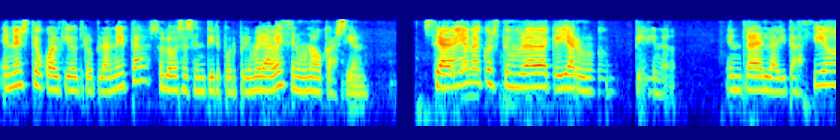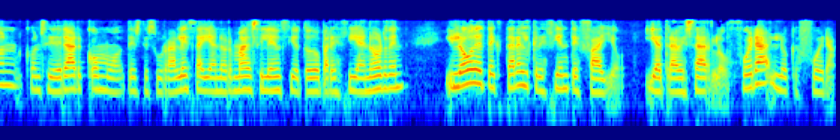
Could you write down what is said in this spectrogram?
en este o cualquier otro planeta solo vas a sentir por primera vez en una ocasión. Se habían acostumbrado a aquella rutina. Entrar en la habitación, considerar cómo desde su raleza y anormal silencio todo parecía en orden, y luego detectar el creciente fallo y atravesarlo, fuera lo que fuera,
